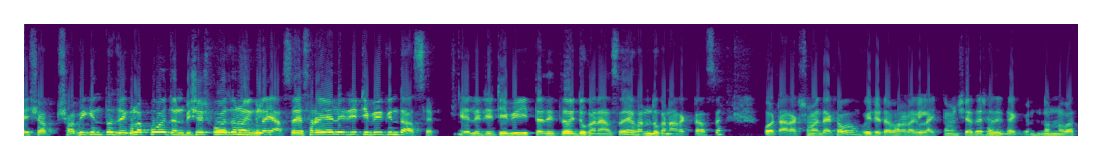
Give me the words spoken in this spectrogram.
এইসব সবই কিন্তু যেগুলো প্রয়োজন, বিশেষ প্রয়োজন ওইগুলাই আছে। এছাড়াও এলইডি টিভি কিন্তু আছে। এলইডি টিভি ইত্যাদিতে ওই দোকানে আছে, ওখানে দোকান আরেকটা আছে। ওটা আরেক সময় দেখাবো। ভিডিওটা ভালো লাগে লাইক কমেন্ট শেয়ার দিয়ে সাথে থাকবেন। ধন্যবাদ।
